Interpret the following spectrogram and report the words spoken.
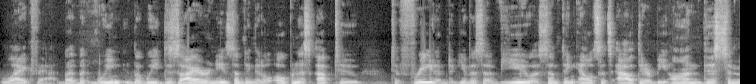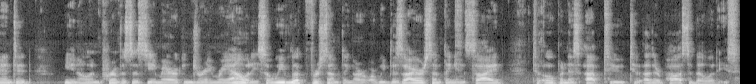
like that. But but we but we desire and need something that'll open us up to to freedom, to give us a view of something else that's out there beyond this cemented, you know, in parenthesis, the American dream reality. So we look for something or, or we desire something inside to open us up to to other possibilities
